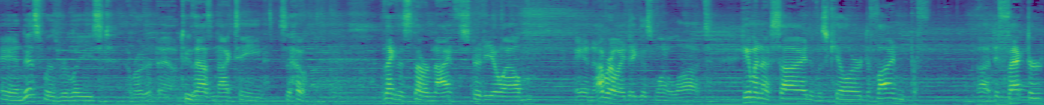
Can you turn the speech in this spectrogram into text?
and this was released I wrote it down 2019 so I think this is our ninth studio album. And I really dig this one a lot. Humanicide was killer. Divine uh, defector.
